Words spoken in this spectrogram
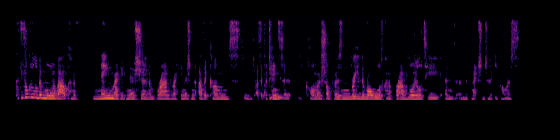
Could you talk a little bit more about kind of name recognition and brand recognition as it comes as it pertains mm. to e-commerce shoppers and really the role of kind of brand loyalty and, and the connection to e-commerce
